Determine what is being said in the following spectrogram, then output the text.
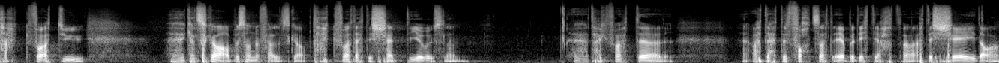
takk for at du eh, kan skape sånne fellesskap. Takk for at dette skjedde i Jerusalem. Eh, takk for at eh, at dette fortsatt er på ditt hjerte, at det skjer i dag.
